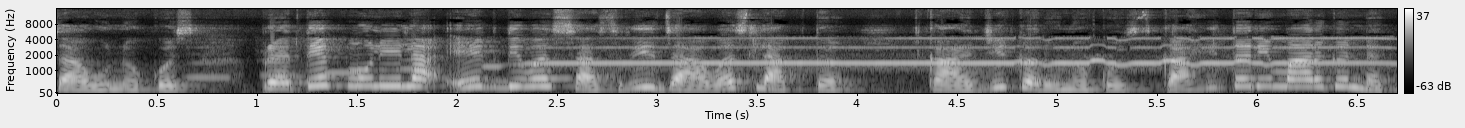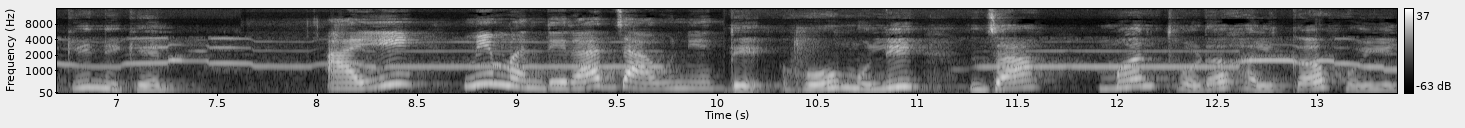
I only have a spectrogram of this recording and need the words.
जाऊ नकोस. प्रत्येक मुलीला एक दिवस सासरी जावंच लागतं. काळजी करू नकोस काहीतरी मार्ग नक्की निघेल. आई मी मंदिरात जाऊन येते. ते हो मुली जा मन थोडं हलकं होईल.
